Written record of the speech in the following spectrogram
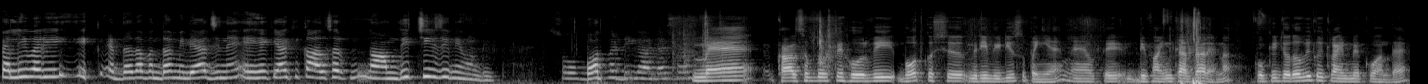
ਪਹਿਲੀ ਵਾਰੀ ਇੱਕ ਇਦਾਂ ਦਾ ਬੰਦਾ ਮਿਲਿਆ ਜਿਨੇ ਇਹ ਕਿਹਾ ਕਿ ਕਾਲਸਰ ਨਾਮ ਦੀ ਚੀਜ਼ ਹੀ ਨਹੀਂ ਹੁੰਦੀ। ਸੋ ਬਹੁਤ ਵੱਡੀ ਗੱਲ ਹੈ ਸਰ ਮੈਂ ਕਾਲਸਬ ਦੋਸ਼ ਤੇ ਹੋਰ ਵੀ ਬਹੁਤ ਕੁਝ ਮੇਰੀ ਵੀਡੀਓਜ਼ ਪਈਆਂ ਹੈ ਮੈਂ ਉੱਤੇ ਡਿਫਾਈਨ ਕਰਦਾ ਰਹਿਣਾ ਕਿਉਂਕਿ ਜਦੋਂ ਵੀ ਕੋਈ ਕਲਾਇੰਟ ਮੇਰੇ ਕੋਲ ਆਉਂਦਾ ਹੈ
